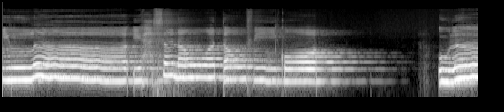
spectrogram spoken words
إلا إحسنا وتوفيقا. أولئك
